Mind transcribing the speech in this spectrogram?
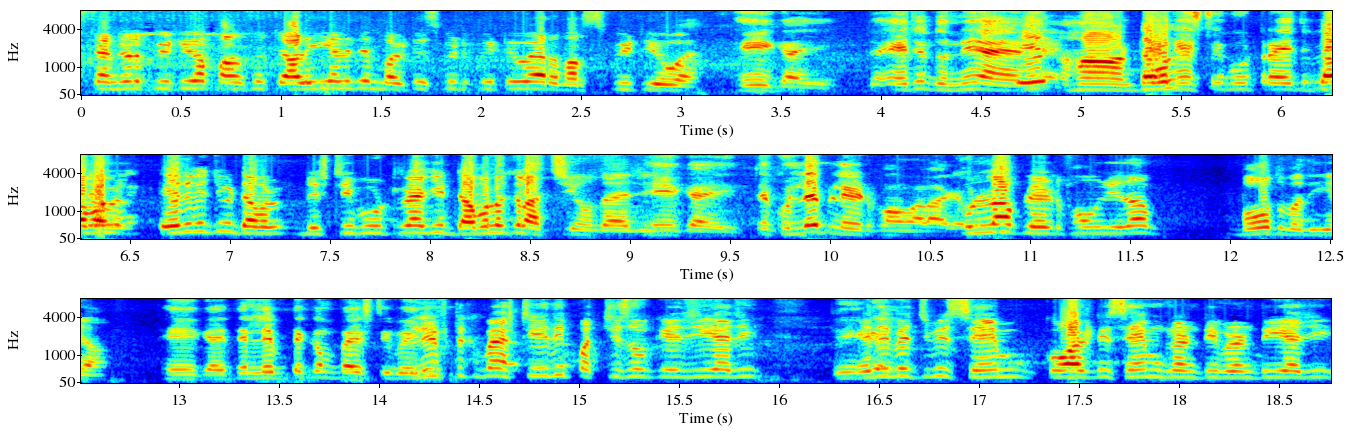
ਸਟੈਂਡਰਡ ਪੀਟੀਓ 540 ਵਾਲੇ ਤੇ ਮਲਟੀ ਸਪੀਡ ਪੀਟੀਓ ਹੈ ਰਿਵਰਸ ਪੀਟੀਓ ਹੈ। ਠੀਕ ਹੈ ਜੀ। ਤੇ ਇਹ ਚ ਦੁੰਨੇ ਆਏ ਇਹ ਹਾਂ। ਡਬਲ ਡਿਸਟ੍ਰੀਬਿਊਟਰ ਵੀ ਡਬਲ ਇਹਦੇ ਵਿੱਚ ਵੀ ਡਬਲ ਡਿਸਟ੍ਰੀਬਿਊਟਰ ਹੈ ਜੀ ਡਬਲ ਕਲੱਚੀ ਆਉਂਦਾ ਹੈ ਜੀ। ਠੀਕ ਹੈ ਜੀ। ਤੇ ਖੁੱਲੇ ਪਲੇਟਫਾਰਮ ਵਾਲਾ ਗਿਆ ਖੁੱਲਾ ਪਲੇਟਫਾਰਮ ਜਿਹਦਾ ਬਹੁਤ ਵਧੀਆ। ਠੀਕ ਹੈ ਜੀ, ਤੇ ਲਿਫਟ ਕੰਪੈਸਿਟੀ ਜੀ। ਲਿਫਟ ਕਪੈਸਿਟੀ ਇਹਦੀ 2500 kg ਹੈ ਜੀ। ਹੈ। ਇਹਦੇ ਵਿੱਚ ਵੀ same quality same guarantee warranty ਹੈ ਜੀ।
